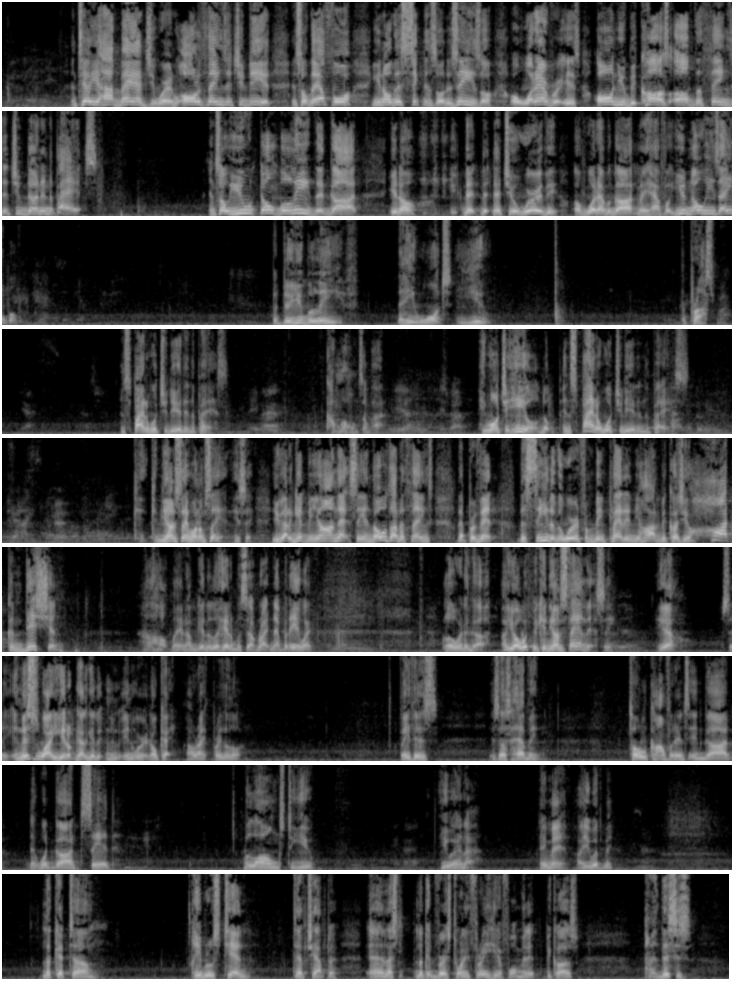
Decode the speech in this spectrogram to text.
and tell you how bad you were and all the things that you did. And so, therefore, you know, this sickness or disease or, or whatever is on you because of the things that you've done in the past. And so, you don't believe that God, you know, that, that, that you're worthy of whatever God may have for you. You know He's able. But do you believe that He wants you to prosper? In spite of what you did in the past. Come on, somebody. He wants you healed in spite of what you did in the past. Can, can you understand what I'm saying? You see, you got to get beyond that. See, and those are the things that prevent the seed of the word from being planted in your heart because your heart condition. Oh man, I'm getting a little ahead of myself right now. But anyway, Glory to God. Are y'all with me? Can you understand this? See? Yeah. See? And this is why you got to get it in, in Word. Okay. All right. Praise the Lord. Faith is, is us having total confidence in God that what God said belongs to you. You and I. Amen. Are you with me? Look at um, Hebrews 10, 10th chapter. And let's look at verse 23 here for a minute because this is,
